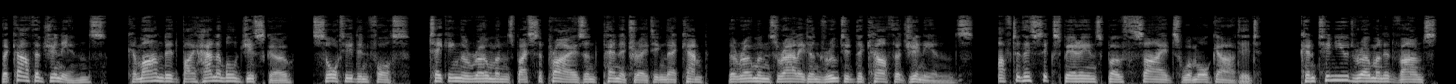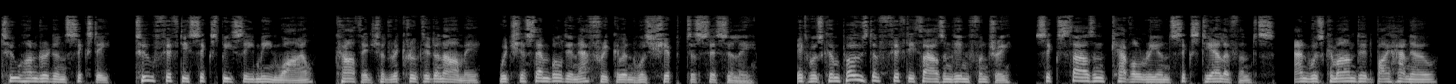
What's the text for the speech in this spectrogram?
The Carthaginians, commanded by Hannibal Gisco, sorted in force, taking the Romans by surprise and penetrating their camp, the Romans rallied and routed the Carthaginians. After this experience both sides were more guarded. Continued Roman advance 260, 256 BC Meanwhile, Carthage had recruited an army, which assembled in Africa and was shipped to Sicily. It was composed of 50,000 infantry, 6,000 cavalry and 60 elephants, and was commanded by Hanno,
